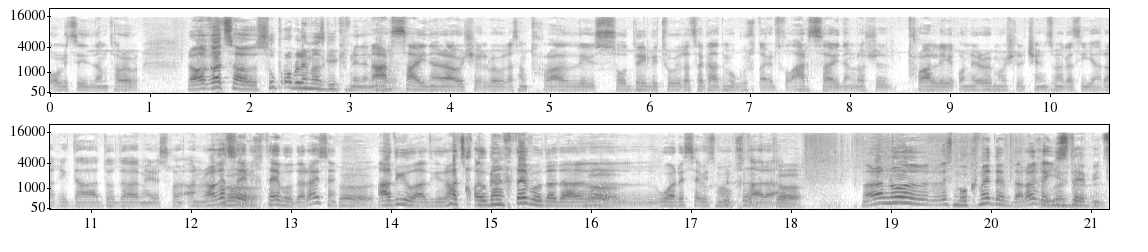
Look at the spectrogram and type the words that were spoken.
პოლიციის დამთავრებული რაღაცა სუ პრობლემას გიქმნიდან არსაიდან რა ვიცი შეიძლება ვიღაცა მთრალი სოდელი თუ ვიღაცა გადმოგვიხდა ერთხელ არსაიდან რა თრალი იყო ნერვი მოშლი ჩემს მაგას იარაღი დაადო და მე სხვა ანუ რაღაცები ხდებოდა რა ისე. ადგილ ადგილ რაც ყველგან ხდებოდა და უარესების მომხდარა მაგრამ ნუ ეს მოქმედებდა რა, ხა იზდებით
